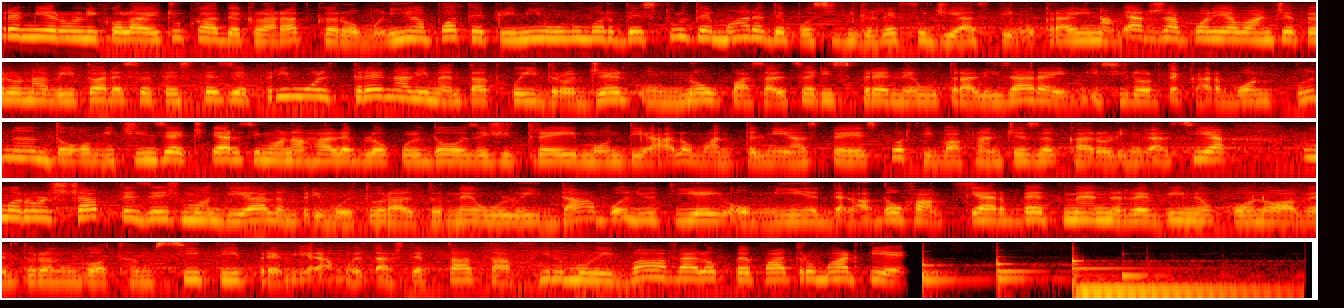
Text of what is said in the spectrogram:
Premierul Nicolae Ciucă a declarat că România poate primi un număr destul de mare de posibili refugiați din Ucraina, iar Japonia va începe luna viitoare să testeze primul tren alimentat cu hidrogen, un nou pas al țării spre neutralizarea emisiilor de carbon până în 2050. Iar Simona Halep, locul 23 mondial, o va întâlni azi pe sportiva franceză Caroline Garcia, numărul 70 mondial în primul tur al turneului WTA 1000 de la Doha. Iar Batman revine cu o nouă aventură în Gotham City, premiera mult așteptată a filmului va avea loc pe 4 martie.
